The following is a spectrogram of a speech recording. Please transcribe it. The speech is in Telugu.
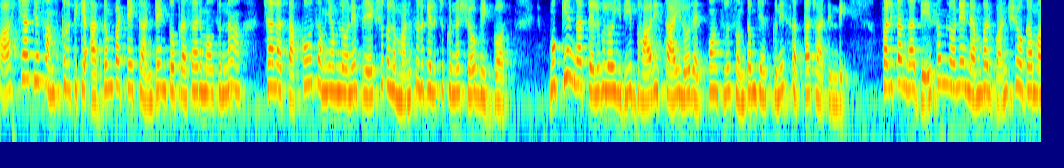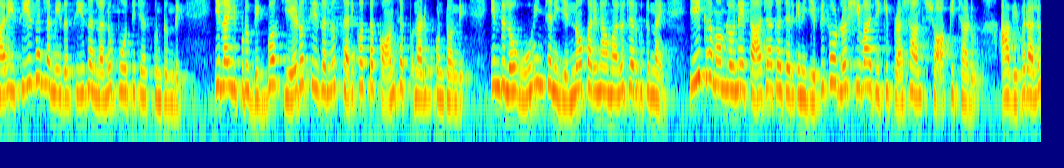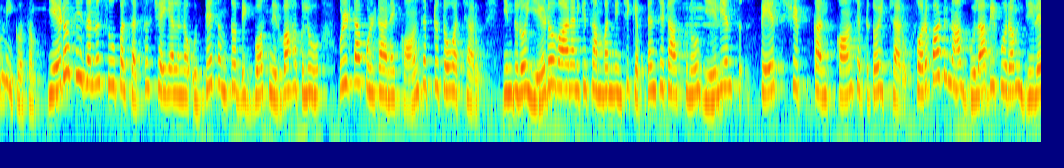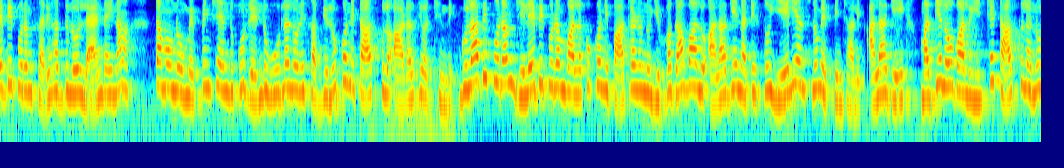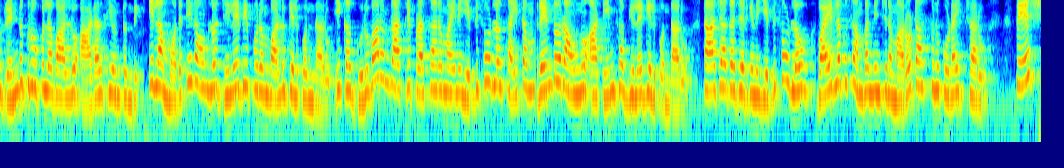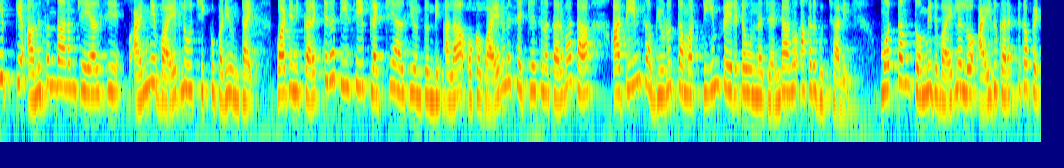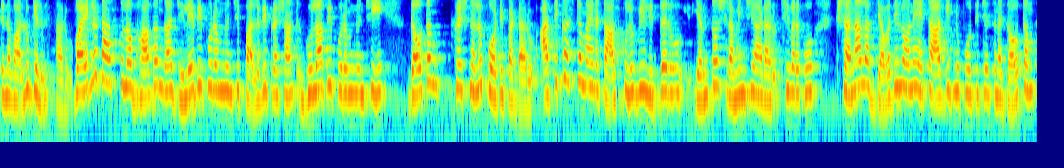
పాశ్చాత్య సంస్కృతికి అద్దం పట్టే కంటెంట్తో ప్రసారమవుతున్న చాలా తక్కువ సమయంలోనే ప్రేక్షకుల మనసులు గెలుచుకున్న షో బిగ్ బాస్. ముఖ్యంగా తెలుగులో ఇది భారీ స్థాయిలో రెస్పాన్స్ను సొంతం చేసుకుని సత్తా చాటింది. ఫలితంగా దేశంలోనే నెంబర్ వన్ షోగా మారి సీజన్ల మీద సీజన్లను పూర్తి చేసుకుంటుంది. ఇలా ఇప్పుడు బిగ్ బాస్ ఏడో సీజన్ను సరికొత్త కాన్సెప్ట్ నడుపుకుంటోంది. ఇందులో ఊహించని ఎన్నో పరిణామాలు జరుగుతున్నాయి. ఈ క్రమంలోనే తాజాగా జరిగిన ఎపిసోడ్లో శివాజీకి ప్రశాంత్ షాక్ ఇచ్చాడు. ఆ వివరాలు మీకోసం. ఏడో సీజన్ను సూపర్ సక్సెస్ చేయాలన్న ఉద్దేశంతో బిగ్ బాస్ నిర్వాహకులు ఉల్టా పుల్టా అనే కాన్సెప్ట్తో వచ్చారు. ఇందులో ఏడో వారానికి సంబంధించి కెప్టెన్సీ టాస్క్ను ఏలియన్స్ స్పేస్ షిప్ కన్ కాన్సెప్ట్తో ఇచ్చారు. పొరపాటున గులాబీపురం జిలేబీపురం సరిహద్దులో ల్యాండ్ అయిన తమను మెప్పించేందుకు రెండు ఊర్లలోని సభ్యులు కొన్ని టాస్కులు ఆడాల్సి వచ్చింది. గులాబీపురం జిలేబీపురం వాళ్ళకు కొన్ని పాత్రలను ఇవ్వగా వాళ్ళు అలాగే నటిస్తూ ఏలియన్స్ను మెప్పించాలి. అలాగే మధ్యలో వాళ్ళు ఇచ్చే టాస్కులను రెండు గ్రూపుల వాళ్ళు ఆడాల్సి ఉంటుంది. ఇలా మొదటి రౌండ్లో జిలేబీపురం వాళ్ళు గెలుపొందారు. ఇక గురువారం రాత్రి ప్రసారమైన ఎపిసోడ్లో సైతం రెండో రౌండ్ను ఆ టీం సభ్యులే గెలుపొందారు. తాజాగా జరిగిన ఎపిసోడ్లో వైర్లకు సంబంధించిన మరో టాస్క్ను కూడా ఇచ్చారు. స్పేస్ షిప్కి అనుసంధానం చేయాల్సి అన్ని వైర్లు చిక్కుపడి ఉంటాయి. వాటిని కరెక్ట్గా తీసి ప్లగ్ చేయాల్సి ఉంటుంది. అలా ఒక వైరును సెట్ చేసిన తర్వాత ఆ టీం సభ్యుడు తమ టీం పేరిట ఉన్న జెండాను అక్కడ గుచ్చాలి. మొత్తం తొమ్మిది వైర్లలో ఐదు కరెక్ట్గా పెట్టిన వాళ్ళు గెలుస్తారు. వైర్ల టాస్క్లో భాగంగా జిలేబీపురం నుంచి పల్లవి ప్రశాంత్ గులాబీపురం నుంచి గౌతమ్ కృష్ణలు పోటీ పడ్డారు. అతి కష్టమైన టాస్కులు వీళ్ళిద్దరూ ఎంతో శ్రమించి ఆడారు. చివరకు క్షణాల వ్యవధిలోనే టార్గెట్ను పూర్తి చేసిన గౌతమ్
